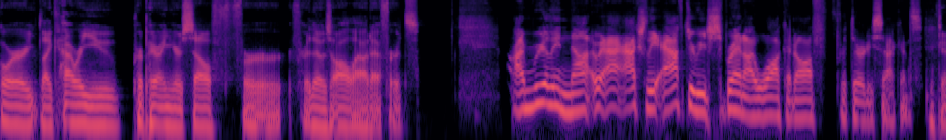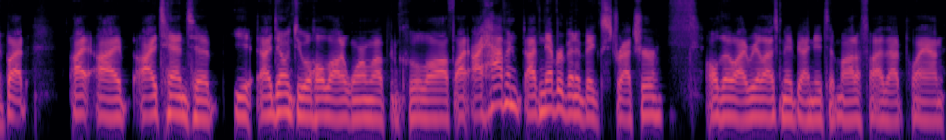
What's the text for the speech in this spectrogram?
or like, how are you preparing yourself for, for those all out efforts? I'm really not actually after each sprint I walk it off for 30 seconds. Okay. But I, I I tend to I don't do a whole lot of warm up and cool off. I, I haven't I've never been a big stretcher, although I realize maybe I need to modify that plan.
